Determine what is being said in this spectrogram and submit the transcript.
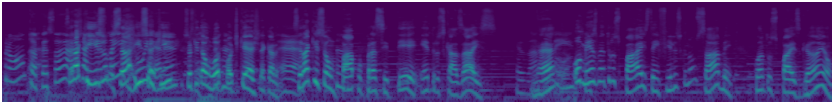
Pronto, a pessoa Será acha que isso, uma será, isso injúria, aqui, né? isso aqui dá um outro podcast, né, cara? É. Será que isso é um papo pra se ter entre os casais, né? Exatamente. Ou mesmo entre os pais, tem filhos que não sabem quanto os pais ganham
